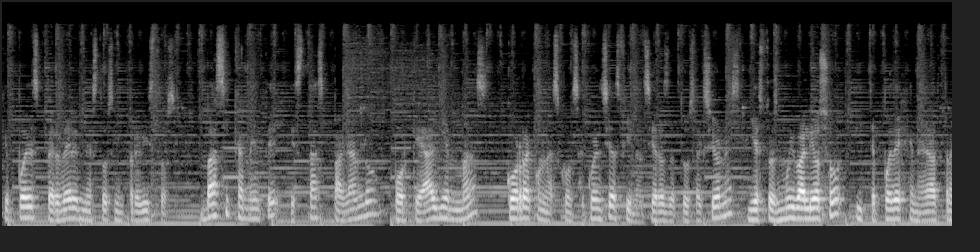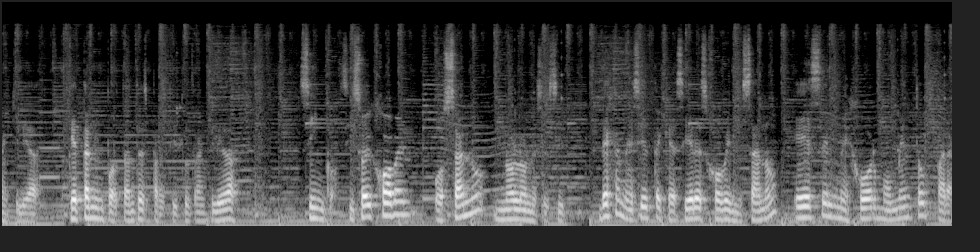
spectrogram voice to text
que puedes perder en estos imprevistos. Básicamente estás pagando porque alguien más corra con las consecuencias financieras de tus acciones y esto es muy valioso y te puede generar tranquilidad. ¿Qué tan importante es para ti tu tranquilidad? 5. Si soy joven o sano, no lo necesito. Déjame decirte que si eres joven y sano, es el mejor momento para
